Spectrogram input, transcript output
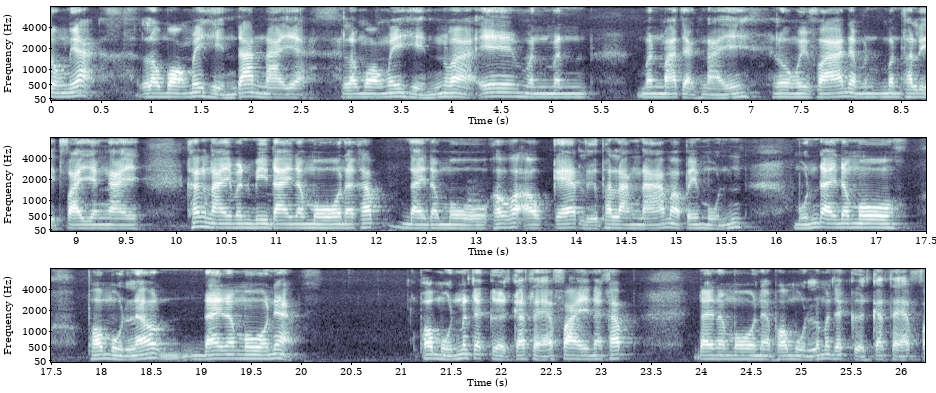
ตรงเนี้ยเรามองไม่เห็นด้านในอะเรามองไม่เห็นว่า เอ๊ะมันมันมันมาจากไหน โรงไฟฟ้าเนี่ยมันมันผลิตไฟยังไง ข้างในมันมีไดนาโมนะครับ ไดนาโมเขาก็เอาแก๊สหรือพลังน้ำอะไปหมุน หมุนไดนาโม พอหมุนแล้วไดนาโมเนี่ย พอหมุนมันจะเกิดกระแสไฟนะครับไดนาโมเนี่ยพอหมุนแล้วมันจะเกิดกระแสไฟ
